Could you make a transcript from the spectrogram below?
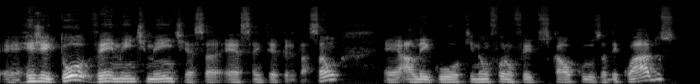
é, rejeitou veementemente essa, essa interpretação, é, alegou que não foram feitos cálculos adequados,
